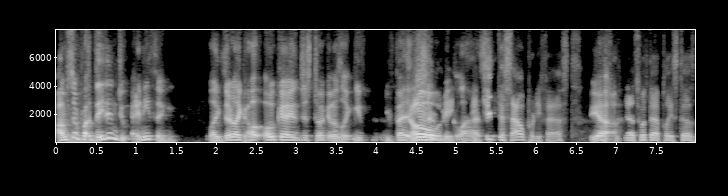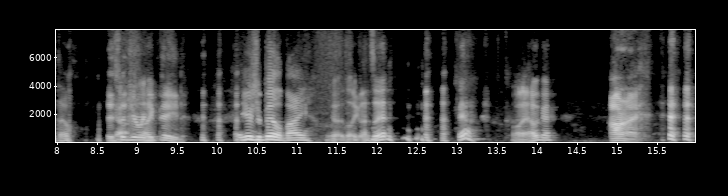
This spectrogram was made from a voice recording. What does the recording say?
I'm surprised they didn't do anything. Like they're like, oh okay, and just took it. I was like, you you fed you Oh, served me they, they glass. kicked us out pretty fast. Yeah. that's what, that's what that place does, though. They Yeah, said you already like- paid. Here's your bill. Bye. Yeah, like that's it. yeah. Oh yeah, okay. All right.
